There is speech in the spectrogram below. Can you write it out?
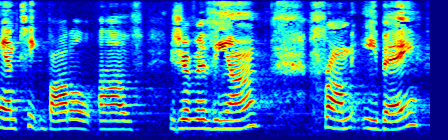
antique bottle of Je Reviens from eBay.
